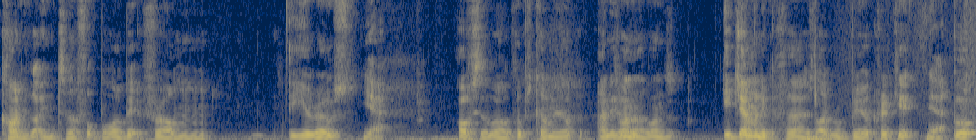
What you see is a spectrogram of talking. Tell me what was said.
kind of got into the football a bit from the Euros. yeah, Obviously, the World Cup's coming up, and he's one of the ones. He generally prefers like rugby or cricket, yeah, but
